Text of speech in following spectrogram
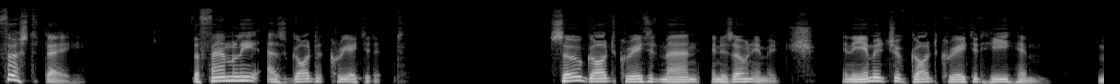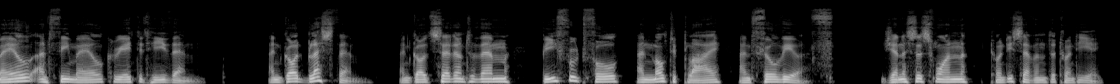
First Day The Family as God Created It. So God created man in his own image. In the image of God created he him. Male and female created he them. And God blessed them. And God said unto them, Be fruitful, and multiply, and fill the earth. Genesis 1 27 28.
